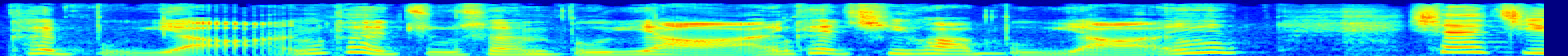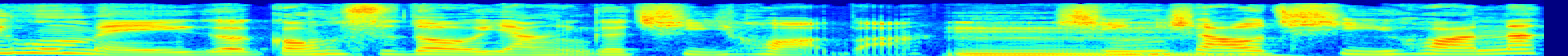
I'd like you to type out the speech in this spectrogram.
可以不要啊，你可以主持人不要啊，你可以企划不要啊，因为现在几乎每一个公司都有养一个企划吧，嗯，行销企划。那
